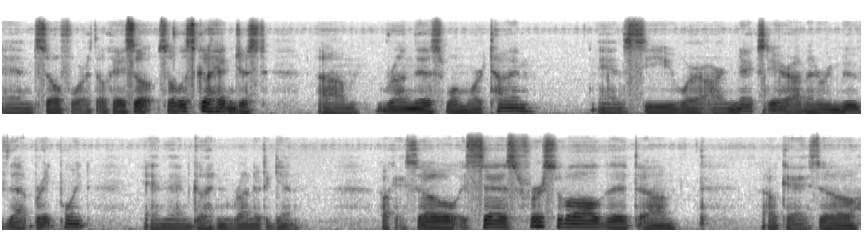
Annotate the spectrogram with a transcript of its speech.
and so forth okay? So so let's go ahead and just um, run this one more time and see where our next error I'm going to remove that breakpoint and then go ahead and run it again. Okay so it says first of all that um, okay so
